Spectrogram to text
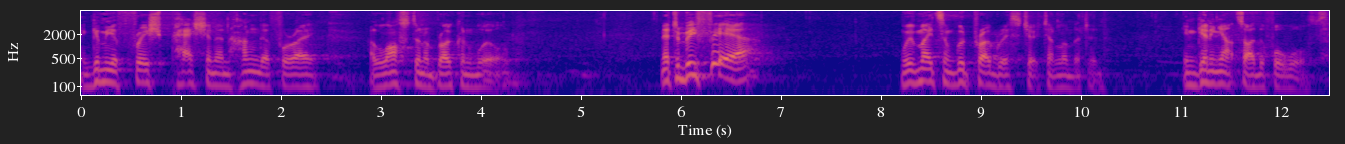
and give me a fresh passion and hunger for a, a lost and a broken world. Now, to be fair, we've made some good progress, Church Unlimited, in getting outside the four walls.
